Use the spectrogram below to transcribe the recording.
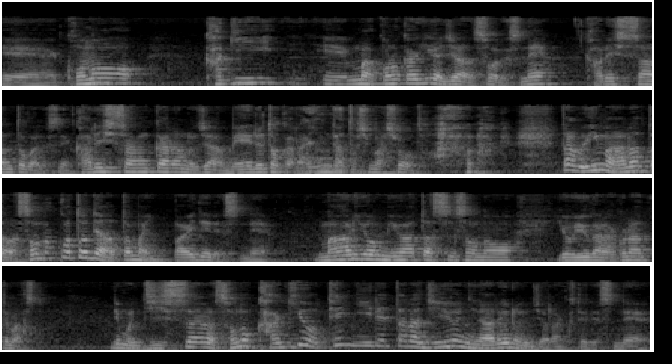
えー、この鍵、えー、まあ、この鍵がじゃあそうですね。彼氏さんとかですね。彼氏さんからのじゃあメールとか LINE だとしましょうと。多分今あなたはそのことで頭いっぱいでですね。周りを見渡すその余裕がなくなってますでも実際はその鍵を手に入れたら自由になれるんじゃなくてですね。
